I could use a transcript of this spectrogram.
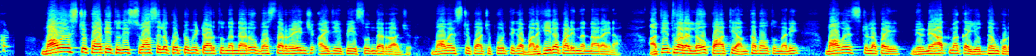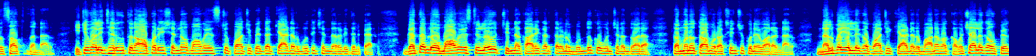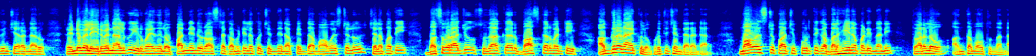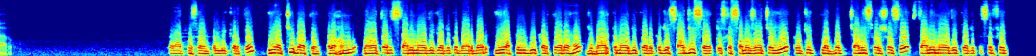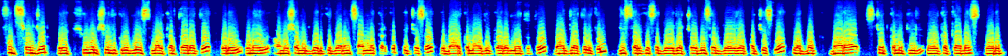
మావోయిస్టు పార్టీ తుది శ్వాసలో కొట్టుమిట్టాడుతుందన్నారు Bastar range IGP Sundar Raju. Maoist party పూర్తిగా బలహీనపడిందన్నారు ఆయన. అతి త్వరలో పార్టీ అంతమవుతుందని మావోయిస్టులపై నిర్ణయాత్మక యుద్ధం కొనసాగుతుందన్నారు. ఇటీవలి జరుగుతున్న ఆపరేషన్లో మావోయిస్టు పార్టీ పెద్ద క్యాడర్ మృతి చెందారని తెలిపారు. గతంలో మావోయిస్టులు చిన్న కార్యకర్తలను ముందుకు ఉంచడం ద్వారా తమను తాము రక్షించుకునేవారన్నారు. నలభై ఏళ్ళుగా పార్టీ క్యాడర్ మానవ కవచాలుగా ఉపయోగించారన్నారు. రెండు వేల ఇరవై నాలుగు ఇరవై ఐదులో పన్నెండు రాష్ట్ర కమిటీలకు చెందిన పెద్ద మావోయిస్టులు చలపతి బసవరాజు సుధాకర్ భాస్కర్ వంటి అగ్రనాయకులు మృతి చెందారన్నారు. మావోయిస్టు పార్టీ పూర్తిగా బలహీనపడిందని త్వరలో అంతమవుతుందన్నారు. अगर सैंपल भी करते हैं, ये अच्छी बात है। और हम लगातार स्थानीय माओवादी को बार बार ये अपील भी करते रहे जो बाहर के माओवादी का जो साजिश है, उसका समझना चाहिए, क्योंकि लगभग 40 वर्षों से स्थानीय माओवादी को सिर्फ़ एक फुट सोल्जर और एक ह्यूमन शील्ड के रूप में इस्तेमाल करते रहते और उन्हें हमेशा मुठभेड़ के दौरान सामना करके पीछे से बाहर के माओवादी का नेतृत्व भाग जाते लेकिन जिस तरीके से 2024 और 2025 में लगभग 12 स्टेट कमेटी लेवल का कैडर्स और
